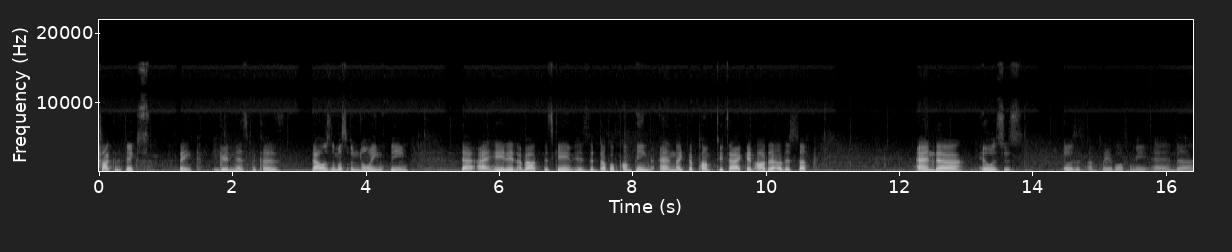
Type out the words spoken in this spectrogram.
Shotgun fix thank goodness because that was the most annoying thing that I hated about this game is the double pumping and like the pump to attack and all that other stuff. And uh, it was just it was just unplayable for me and uh,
